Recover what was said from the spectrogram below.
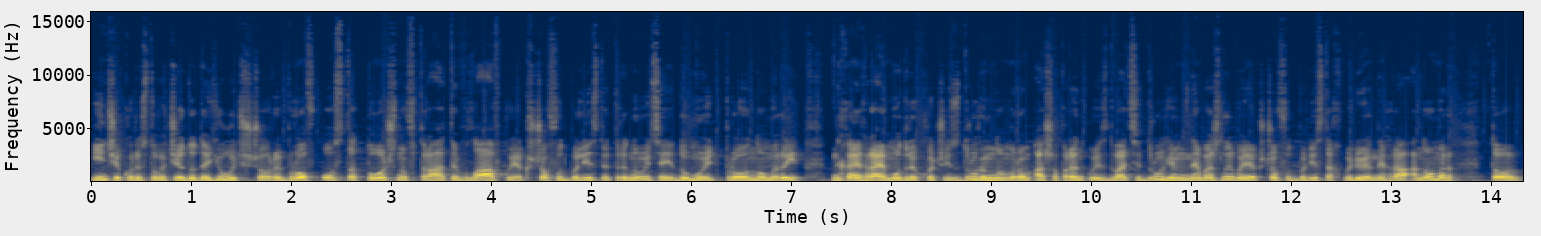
Інші користувачі додають, що Ребров остаточно втратив лавку, якщо футболісти тренуються і думають про номери. Нехай грає Мудрик хоч із другим номером, а Шапаренко із 22-м. Неважливо, якщо футболіста хвилює не гра, а номер, то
